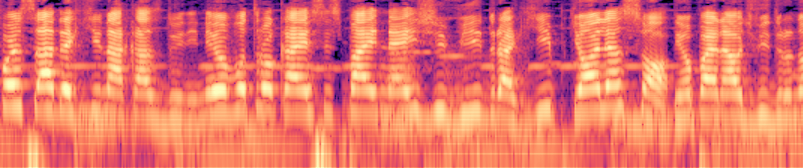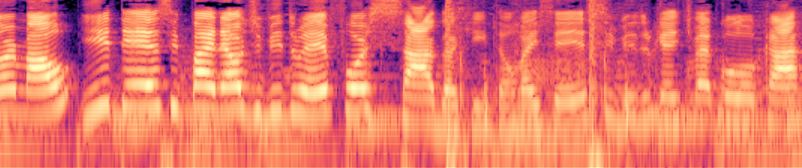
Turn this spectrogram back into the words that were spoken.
reforçada aqui na casa do Irineu, eu vou trocar esses painéis de vidro aqui, porque olha só, tem o painel de vidro normal e tem esse painel de vidro reforçado aqui. Então vai ser esse vidro que a gente vai colocar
